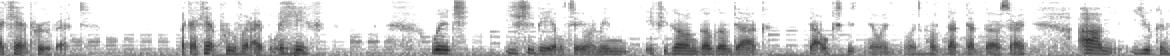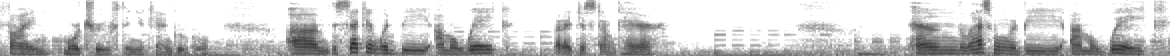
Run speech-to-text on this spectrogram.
I can't prove it. Like, I can't prove what I believe, which you should be able to. I mean, if you go on Go Go Duck, duck excuse no, no, it's called Duck Duck Go, sorry, um, you can find more truth than you can Google. Um, the second would be I'm awake, but I just don't care. And the last one would be I'm awake,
